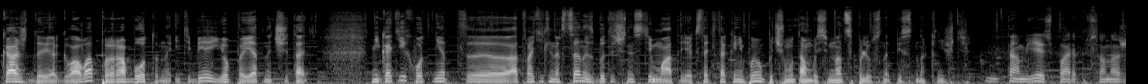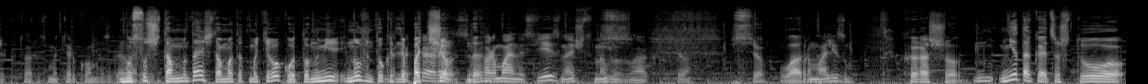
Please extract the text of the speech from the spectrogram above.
каждая глава проработана, и тебе ее приятно читать. Никаких вот нет э, отвратительных сцен избыточности мата. Я, кстати, так и не понял, почему там 18+, написано на книжке. Там есть пара персонажей, которые с матерком разговаривают. Ну, слушай, там, знаешь, там этот матерок, вот он нужен только да для подчеркивания. Да? Формальность есть, значит, нужен знак. Все. Все, ладно. Формализм. Хорошо. Мне так кажется, что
